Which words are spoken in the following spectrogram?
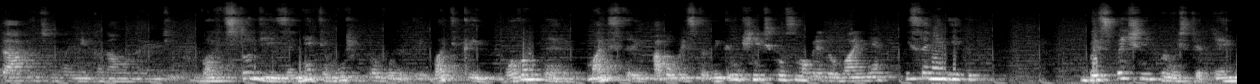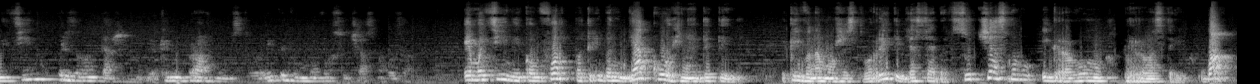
та працюванні каналу на YouTube. В арт-студії заняття можуть проводити батьки, волонтери, майстри або представники учнівського самоврядування і самі діти. Безпечний простір для емоційного перезавантаження, який ми прагнемо створити в умовах сучасного заходу. Емоційний комфорт потрібен для кожної дитини, який вона може створити для себе в сучасному ігровому просторі. Вау!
